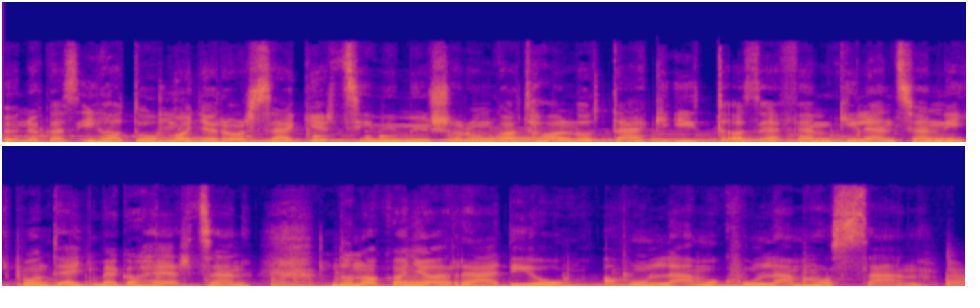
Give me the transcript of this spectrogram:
Önök az Ihatóbb Magyarországért című műsorunkat hallották itt az FM 94.1 MHz-en. Dunakanyar Rádió, a hullámok hullámhosszán.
